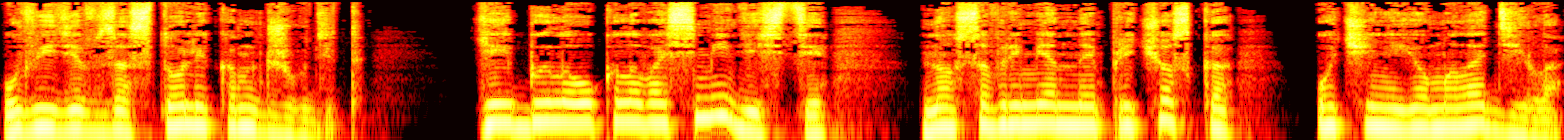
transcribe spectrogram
увидев за столиком Джудит. Ей было около восьмидесяти, но современная прическа очень ее молодила.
